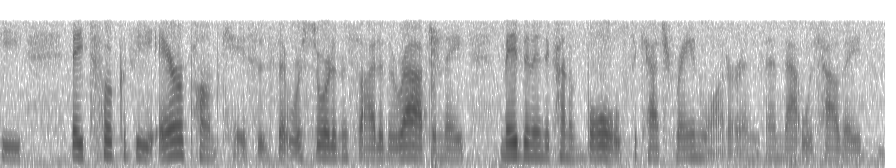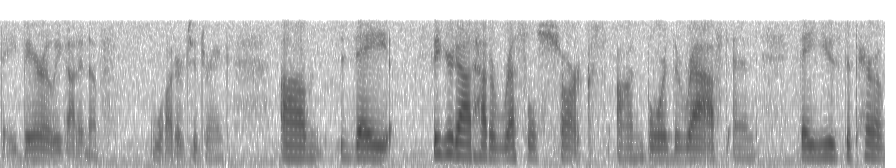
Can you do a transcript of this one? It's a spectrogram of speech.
He they took the air pump cases that were stored in the side of the raft and they made them into kind of bowls to catch rainwater, and and that was how they they barely got enough water to drink. Um, they figured out how to wrestle sharks on board the raft and they used a pair of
